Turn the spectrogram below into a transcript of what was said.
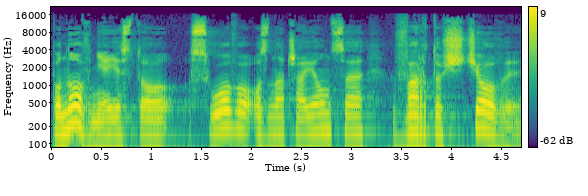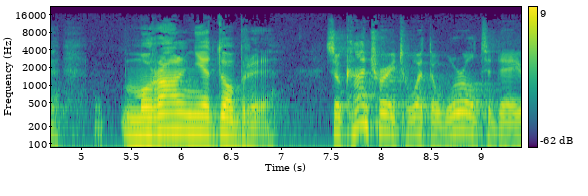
ponownie jest to słowo oznaczające wartościowy, moralnie dobry. So, contrary to what the world today,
